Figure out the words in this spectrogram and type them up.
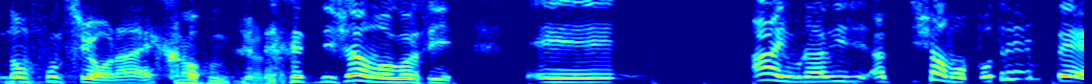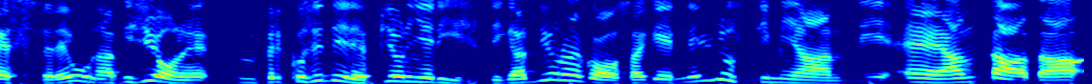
non funziona, ecco. Non funziona. diciamo così. E hai una vis- diciamo, potrebbe essere una visione, per così dire, pionieristica di una cosa che negli ultimi anni è andata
